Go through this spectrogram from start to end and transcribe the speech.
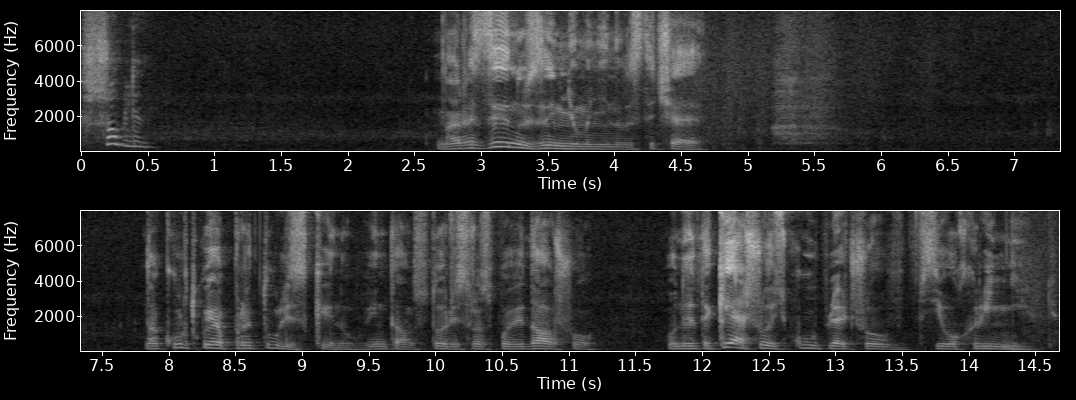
Що, блін? На резину зимню мені не вистачає. На куртку я притулі скинув. Він там в сторіс розповідав, що вони таке щось куплять, що всі охрініють.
